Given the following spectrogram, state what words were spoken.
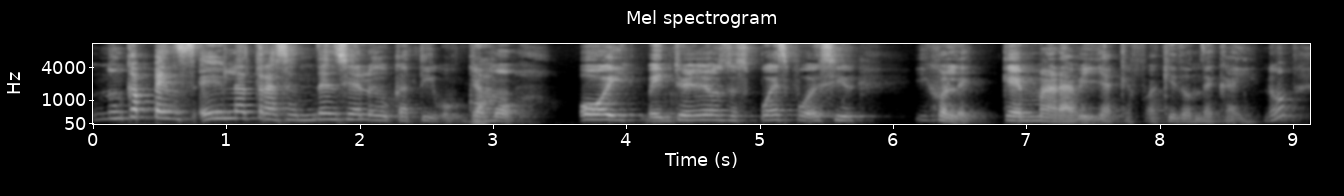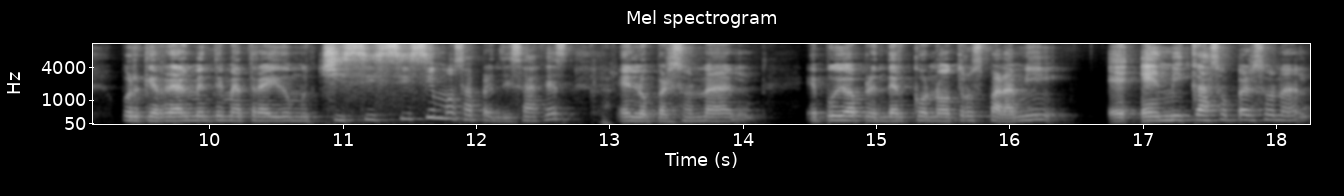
nunca pensé en la trascendencia de lo educativo. Ya. Como hoy, 21 años después, puedo decir, híjole, qué maravilla que fue aquí donde caí, ¿no? Porque realmente me ha traído muchísimos aprendizajes en lo personal. He podido aprender con otros. Para mí, e- en mi caso personal,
